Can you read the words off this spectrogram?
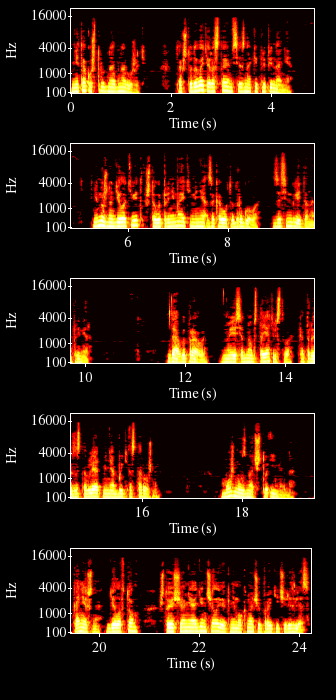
не так уж трудно обнаружить. Так что давайте расставим все знаки препинания. Не нужно делать вид, что вы принимаете меня за кого-то другого, за Синглита, например. Да, вы правы, но есть одно обстоятельство, которое заставляет меня быть осторожным. Можно узнать, что именно? Конечно, дело в том, что еще ни один человек не мог ночью пройти через лес.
